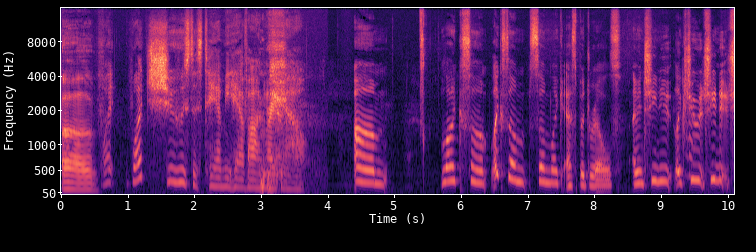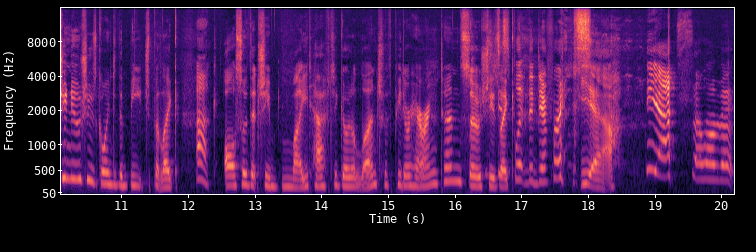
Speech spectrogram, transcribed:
Uh, What what shoes does Tammy have on right now? Um, like some, like some, some like espadrilles. I mean, she knew, like she, she knew, she knew she was going to the beach, but like Ah, also that she might have to go to lunch with Peter Harrington. So she's you like, split the difference. yeah, Yes, I love it.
